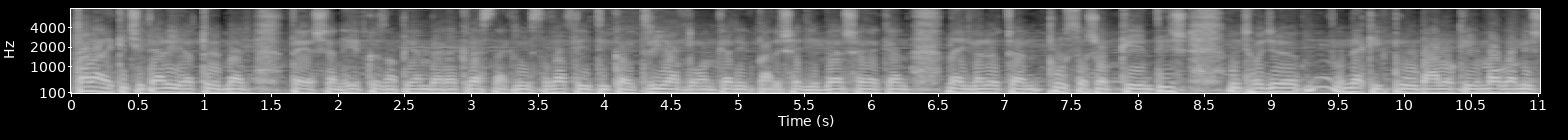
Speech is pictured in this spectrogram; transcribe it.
talán egy kicsit elérhetőbb, mert teljesen hétköznapi emberek vesznek részt az atlétikai, triatlon, kerékpár és egyéb versenyeken 40-50 pluszosokként is, úgyhogy nekik próbálok én magam is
